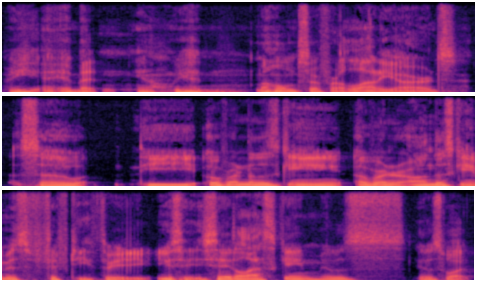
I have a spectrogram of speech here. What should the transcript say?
But, he, but, you know, we had Mahomes throw for a lot of yards. So the over under this game, over under on this game is 53. You say, you say the last game, it was, it was what?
